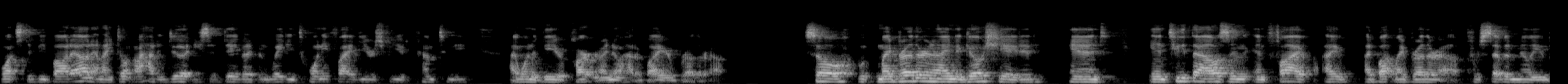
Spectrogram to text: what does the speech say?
wants to be bought out and I don't know how to do it. He said, David, I've been waiting 25 years for you to come to me. I want to be your partner. I know how to buy your brother out. So my brother and I negotiated, and in 2005, I, I bought my brother out for $7 million.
